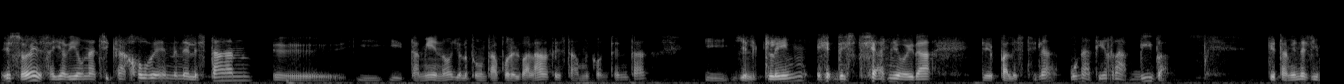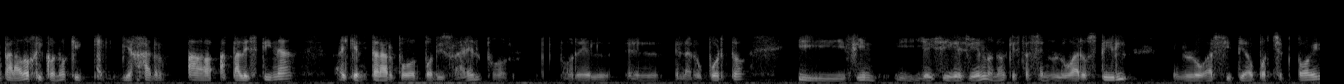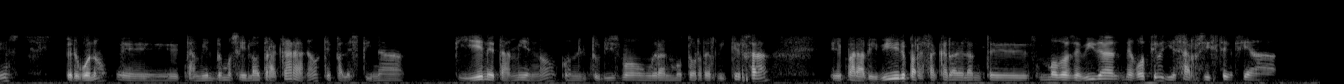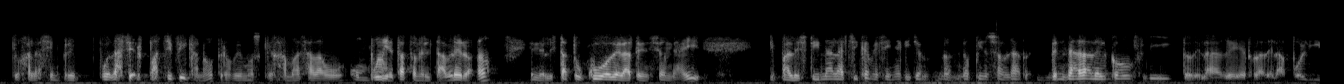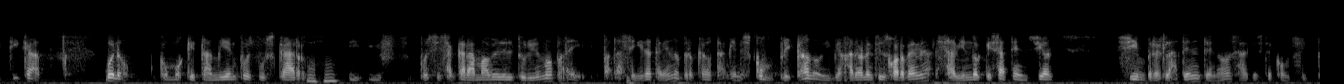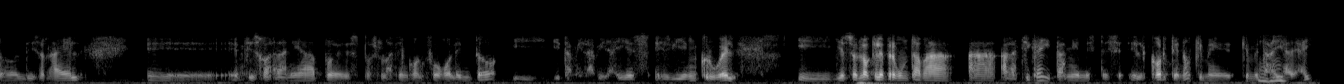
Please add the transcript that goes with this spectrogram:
Eso es, ahí había una chica joven en el stand eh, y, también, ¿no? Yo le preguntaba por el balance, estaba muy contenta y, el claim de este año era eh, Palestina, una tierra viva, que también es bien paradójico, ¿no? Que, viajar a, Palestina hay que entrar por, por Israel, por, por el, el, aeropuerto y, fin, y, ahí sigues viendo, ¿no? Que estás en un lugar hostil, en un lugar sitiado por checkpoints, pero bueno, eh, también vemos ahí la otra cara, ¿no? Que Palestina tiene también, ¿no? Con el turismo un gran motor de riqueza, eh, para vivir, para sacar adelante modos de vida, negocio y esa resistencia que ojalá siempre pueda ser pacífica, ¿no? Pero vemos que jamás ha dado un, bulletazo en el tablero, ¿no? En el statu quo de la tensión de ahí. Y Palestina, la chica me enseña que yo no, no pienso hablar de nada del conflicto, de la guerra, de la política. Bueno, como que también pues buscar y, pues esa cara amable del turismo para, para seguir atrayendo, pero claro, también es complicado y viajar ahora en Cisjordania sabiendo que esa tensión siempre es latente, ¿no? O sea, que este conflicto de Israel eh, en Cisjordania pues pues lo hacen con fuego lento y, también la vida ahí es, es bien cruel y, eso es lo que le preguntaba a, la chica y también este es el corte ¿no? que me, que me traía de ahí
